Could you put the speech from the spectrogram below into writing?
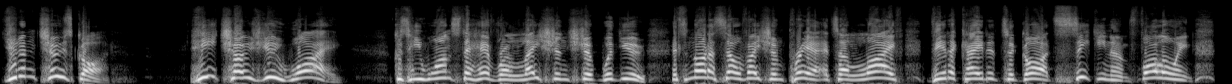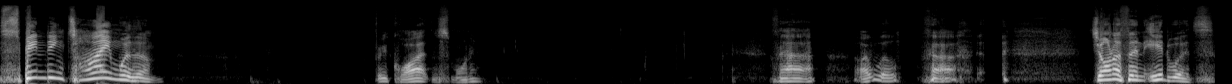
You didn't choose God. He chose you. Why? Because he wants to have relationship with you. It's not a salvation prayer. It's a life dedicated to God, seeking him, following, spending time with him. Very quiet this morning. Uh, I will. Jonathan Edwards,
